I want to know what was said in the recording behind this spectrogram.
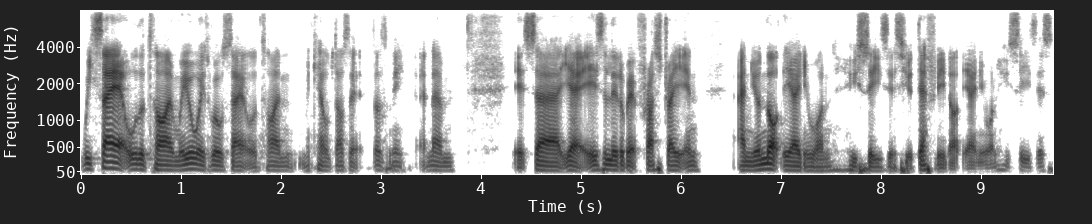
we say it all the time. We always will say it all the time. Mikel does it, doesn't he? And um, it's uh, yeah, it is a little bit frustrating. And you're not the only one who sees this. You're definitely not the only one who sees this,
